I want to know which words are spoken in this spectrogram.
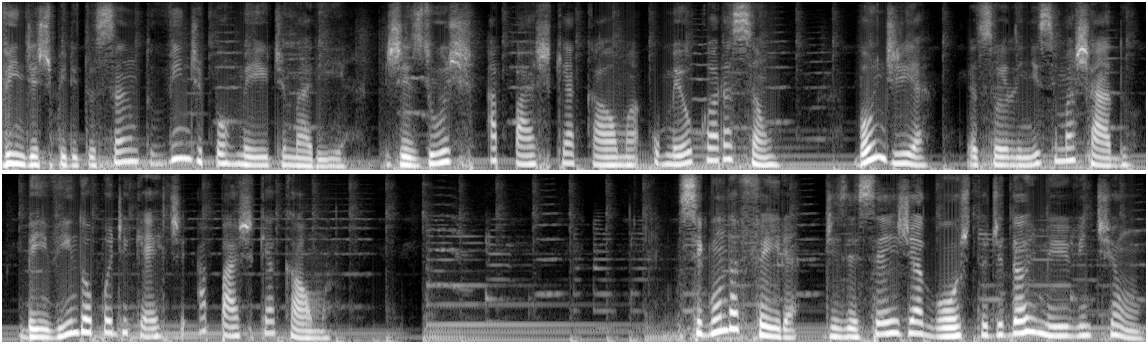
Vinde Espírito Santo, vinde por meio de Maria. Jesus, a paz que acalma o meu coração. Bom dia, eu sou Helenice Machado. Bem-vindo ao podcast A Paz que Acalma. Segunda-feira, 16 de agosto de 2021.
